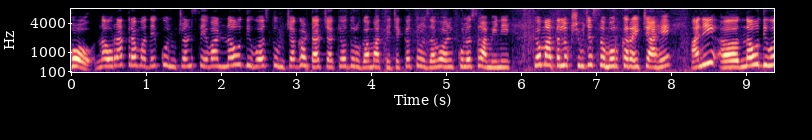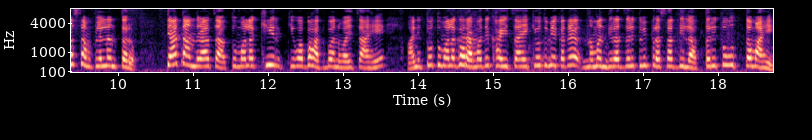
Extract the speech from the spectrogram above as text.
हो नवरात्रामध्ये कुंचन सेवा नऊ दिवस तुमच्या घटाच्या किंवा दुर्गा मातेच्या किंवा तुळजाभवानी कुलस्वामिनी किंवा माता लक्ष्मीच्या समोर करायची आहे. आणि नऊ दिवस संपल्यानंतर त्या तांदळाचा तुम्हाला खीर किंवा भात बनवायचा आहे आणि तो तुम्हाला घरामध्ये खायचा आहे किंवा तुम्ही एखाद्या मंदिरात जरी तुम्ही प्रसाद दिला तरी तो उत्तम आहे.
